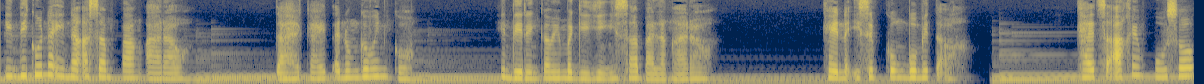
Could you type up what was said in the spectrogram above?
hindi ko na inaasam pa ang araw. Dahil kahit anong gawin ko, hindi rin kami magiging isa balang araw. Kaya naisip kong bumitaw. Kahit sa aking puso,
